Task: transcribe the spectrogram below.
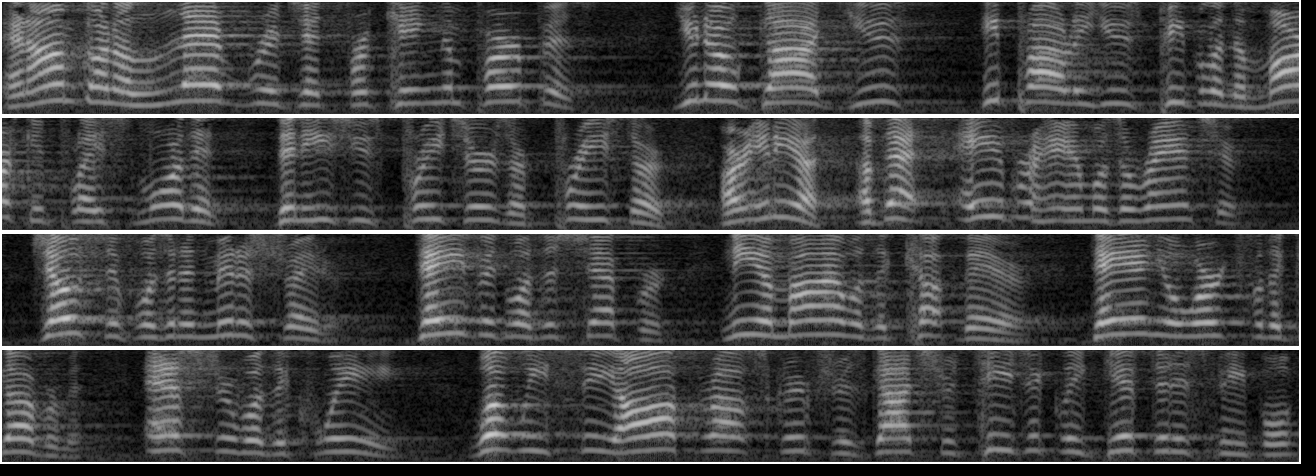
and I'm going to leverage it for kingdom purpose. You know, God used, He probably used people in the marketplace more than, than He's used preachers or priests or, or any of, that. Abraham was a rancher, Joseph was an administrator, David was a shepherd, Nehemiah was a cupbearer, Daniel worked for the government, Esther was a queen. What we see all throughout Scripture is God strategically gifted His people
